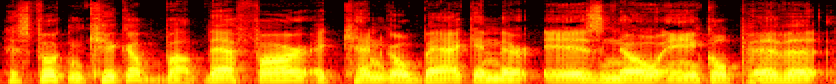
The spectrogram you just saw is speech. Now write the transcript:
His foot can kick up about that far, it can go back and there is no ankle pivot.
